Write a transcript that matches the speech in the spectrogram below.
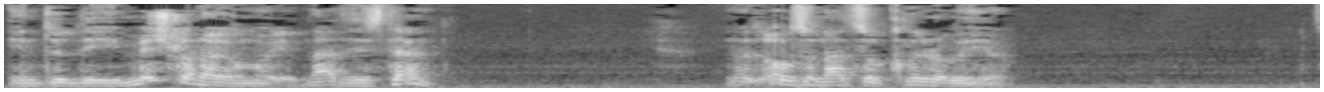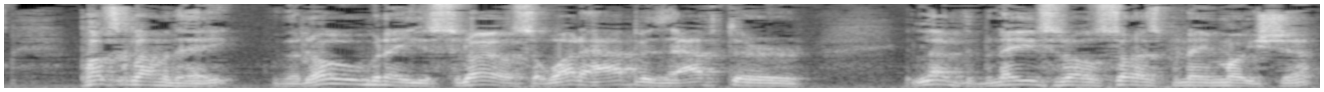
into the Mishkan oil moyed, not his tent. It's also not so clear over here. Pasuk Lamed B'nei Yisrael. So what happens after he left? The B'nei Yisrael saw as B'nei Moshe,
